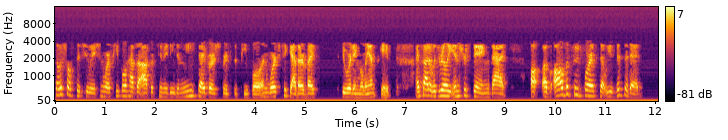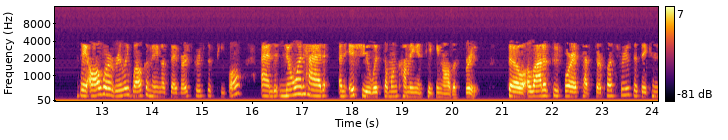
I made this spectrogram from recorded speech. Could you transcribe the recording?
social situation where people have the opportunity to meet diverse groups of people and work together by stewarding the landscape. I thought it was really interesting that uh, of all the food forests that we visited, they all were really welcoming of diverse groups of people, and no one had an issue with someone coming and taking all the fruit. So a lot of food forests have surplus fruit that they can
